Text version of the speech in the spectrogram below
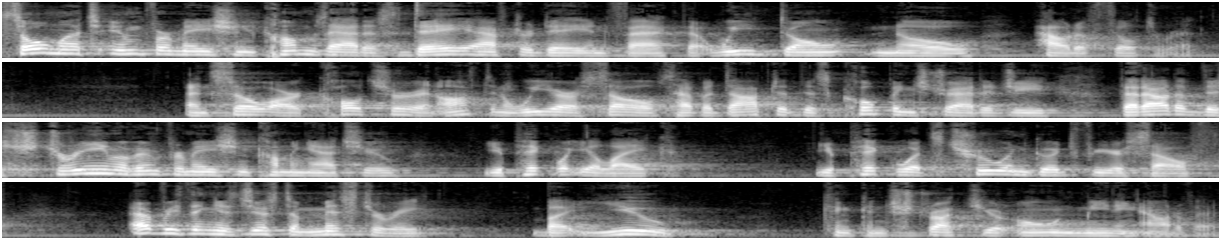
So much information comes at us day after day, in fact, that we don't know how to filter it. And so our culture, and often we ourselves, have adopted this coping strategy that out of this stream of information coming at you, you pick what you like you pick what's true and good for yourself. Everything is just a mystery, but you can construct your own meaning out of it.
